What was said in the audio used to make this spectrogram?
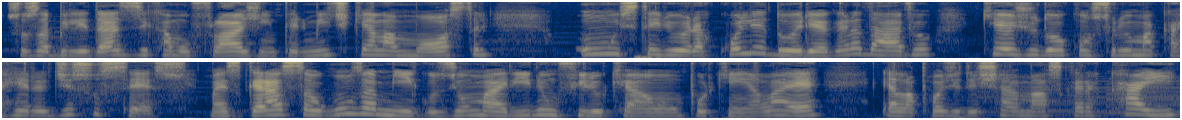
Suas habilidades de camuflagem permitem que ela mostre um exterior acolhedor e agradável que ajudou a construir uma carreira de sucesso. Mas graças a alguns amigos e um marido e um filho que a amam por quem ela é, ela pode deixar a máscara cair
